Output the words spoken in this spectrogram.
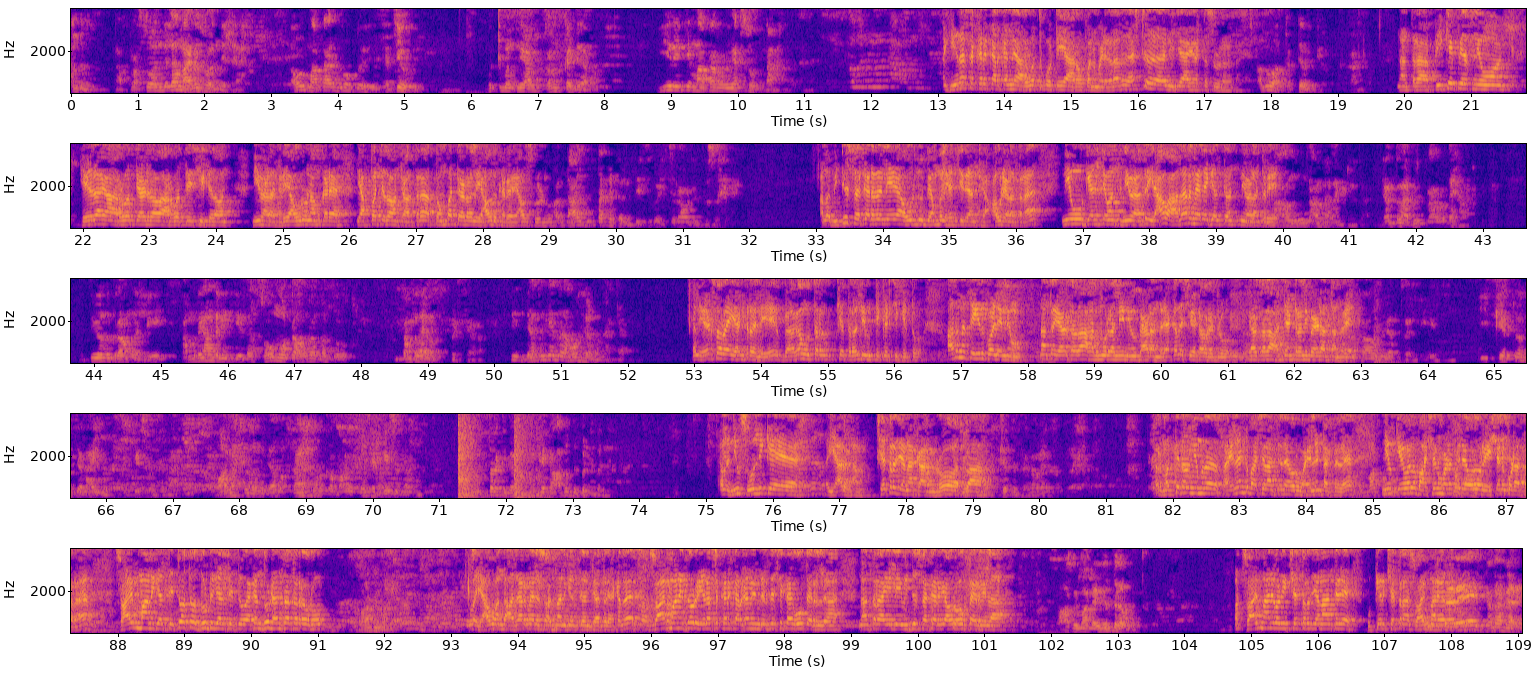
ಅಂದ್ರು. ನಾ ಪ್ಲಸ್ ಒಂದಿಲ್ಲ ಮೈನಸ್ ಒಂದಿಲ್ಲ ಅವ್ರು ಮಾತಾಡಿದ ಒಬ್ರು ಸಚಿವರು ಮುಖ್ಯಮಂತ್ರಿ ಆಗೋ ಕನಸು ಕಂಡಿದ್ದಾರೆ ಈ ರೀತಿ ಮಾತಾಡೋರು ಎಷ್ಟು ಸೂಕ್ತ? ಹೀರಾ ಸಕ್ಕರೆ ಕಾರ್ಖಾನೆ ಅರವತ್ತು ಕೋಟಿ ಆರೋಪನ ಮಾಡಿದಾರೆ. ಅದು ಎಷ್ಟು ನಿಜ ಎಷ್ಟು ಸುಳ್ಳು ಅದು ಸತ್ಯವಂತ ನಂತರ ಪಿ ಕೆ ಪಿ ಎಸ್ ನೀವು ಹೇಳಿದಾಗ ಅರವತ್ತೆರಡು ಇದಾವೆ ಅರವತ್ತೈದು ಸೀಟ್ ಇದಾವೆ ಅಂತ ನೀವು ಹೇಳತ್ತೀರಿ. ಅವರು ನಮ್ಮ ಕಡೆ ಎಪ್ಪತ್ತಿದಾವೆ ಅಂತ ಹೇಳ್ತಾರೆ. ತೊಂಬತ್ತೆರಡರಲ್ಲಿ ಯಾವ್ದು ಕರೆ? ಯಾವ ಸುಳ್ಳು ಅಲ್ಲ ವಿದ್ಯುತ್ ಸರ್ಕಾರದಲ್ಲಿ ಅವ್ರದ್ದು ಬೆಂಬಲ ಹೆಚ್ಚಿದೆ ಅಂತ ಅವ್ರು ಹೇಳತ್ತಾರ. ನೀವು ಗೆಲ್ತೇವೆ ಅಂತ ನೀವು ಹೇಳ್ತೀರಿ ಯಾವ ಆಧಾರ ಮೇಲೆ ಗೆಲ್ತೇವೆ ಅಂತ ನೀವು ಹೇಳತ್ತೀರಿ? ಜನರ ಅಭಿಪ್ರಾಯವನ್ನೇ ಪ್ರತಿಯೊಂದು ಗ್ರಾಮದಲ್ಲಿ ತಮ್ಮದೇ ಆದ ರೀತಿಯಿಂದ ಸೋಮೋಟ ಅವರ ಬಂದು ಬೆಂಬಲ ವ್ಯಕ್ತಪಡಿಸ್ಯಾರ ಈ ಜನರಿಗೆ ಅವ್ರು ಹೇಳ್ಬೇಕಂತ ಅಲ್ಲಿ ಎರಡು ಸಾವಿರ ಎಂಟರಲ್ಲಿ ಬೆಳಗಾವಿ ಉತ್ತರ ಕ್ಷೇತ್ರದಲ್ಲಿ ನಿಮ್ಗೆ ಟಿಕೆಟ್ ಸಿಕ್ಕಿತ್ತು. ಅದನ್ನು ತೆಗೆದುಕೊಳ್ಳಿಲ್ಲ ನೀವು. ನಂತರ ಎರಡು ಸಾವಿರ ಹದಿಮೂರರಲ್ಲಿ ನೀವು ಬೇಡ ಅಂದ್ರೆ ಯಾಕಂದ್ರೆ ಶೇಟ್ ಅವರಿದ್ರು ಎರಡು ಸಾವಿರ ಹದಿನೆಂಟರಲ್ಲಿ ಬೇಡ ಅಂತಂದ್ರೆ. ಈ ಕ್ಷೇತ್ರದ ಜನ ಏನು ಸಿದ್ದೇಶ್ವರ ಜನ. ಬಹಳಷ್ಟು ನನಗೆ ಒತ್ತಾಯಪೂರ್ವಕ ಮಾಡೋಕ್ಕೆ ಶಂಕೇಶ್ವರ ಜನ. ಉತ್ತರಕ್ಕೆ ಟಿಕೆಟ್ ಆದದ್ದು ಬಿಟ್ಟು ಬಂದಿಲ್ಲ ಅಲ್ಲ, ನೀವು ಸೋಲಿಕ್ಕೆ ಯಾರು ಕ್ಷೇತ್ರ ಜನ ಕಾರಣರು ಅಥವಾ ಸರ್, ಮತ್ತೆ ನಾವು ನಿಮ್ದು ಸೈಲೆಂಟ್ ಭಾಷಣ ಆಗ್ತದೆ, ಅವರು ವೈಲೆಂಟ್ ಆಗ್ತದೆ. ನೀವು ಕೇವಲ ಭಾಷಣ ಮಾಡತ್ತೀರಿ, ಅವರು ರೇಷನ್ ಕೊಡತ್ತಾರ. ಸ್ವಾಭಿಮಾನ ಗೆಲ್ತಿತ್ತು ಅಥವಾ ದುಡ್ಡು ಗೆಲ್ತಿತ್ತು? ಯಾಕಂದ್ರೆ ದುಡ್ಡು ಹಂಚತ್ತಾರ ಅವರು. ಇಲ್ಲ, ಯಾವ ಒಂದು ಆಧಾರ ಮೇಲೆ ಸ್ವಾಭಿಮಾನ ಗೆಲ್ತೆ ಅಂತ ಹೇಳ್ತಾರೆ. ಯಾಕಂದ್ರೆ ಸ್ವಾಭಿಮಾನ ಇದ್ದವರು ಹೀರಾ ಸಕ್ಕರೆ ಕಾರ್ಖಾನೆ ನಿರ್ದೇಶಕಾಗಿ ಹೋಗ್ತಾ ಇರಲಿಲ್ಲ. ನಂತರ ಇಲ್ಲಿ ವಿದ್ಯುತ್ ಸಹಕಾರಿಗೆ ಅವರು ಹೋಗ್ತಾ ಇರಲಿಲ್ಲ. ಮತ್ತು ಸ್ವಾಭಿಮಾನಿಗಳು ಈ ಕ್ಷೇತ್ರದ ಜನ ಅಂತೇಳಿ ಹುಕ್ಕೇರಿ ಕ್ಷೇತ್ರ ಸ್ವಾಭಿಮಾನಿಗಳು ಬೇರೆ ಜನ ಬೇರೆ.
